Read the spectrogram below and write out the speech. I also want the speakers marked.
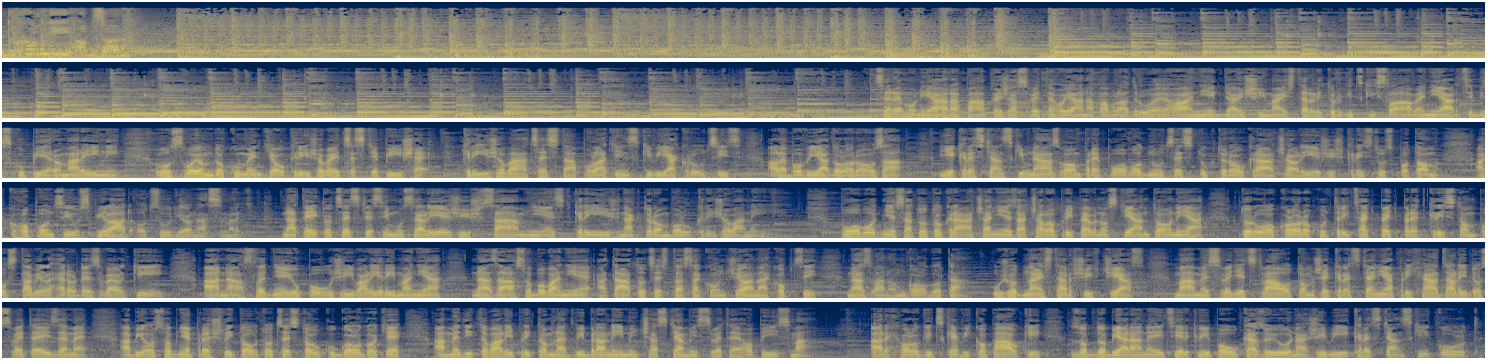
Speaker 1: Duchovný obzor.
Speaker 2: Ceremoniára pápeža svätého Jána Pavla II. a niekdajší majster liturgických slávení arcibiskup Piero Marini vo svojom dokumente o krížovej ceste píše Krížová cesta po latinsky Via Crucis alebo Via Dolorosa je kresťanským názvom pre pôvodnú cestu, ktorou kráčal Ježiš Kristus potom, ako ho Poncius Pilát odsúdil na smrť. Na tejto ceste si musel Ježiš sám niesť kríž, na ktorom bol ukrižovaný. Pôvodne sa toto kráčanie začalo pri pevnosti Antónia, ktorú okolo roku 35 pred Kristom postavil Herodes Veľký a následne ju používali Rimania na zásobovanie a táto cesta sa končila na kopci nazvanom Golgota. Už od najstarších čias máme svedectvá o tom, že kresťania prichádzali do Svetej Zeme, aby osobne prešli touto cestou ku Golgote a meditovali pritom nad vybranými časťami Svetého písma. Archeologické vykopávky z obdobia ranej cirkvi poukazujú na živý kresťanský kult.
